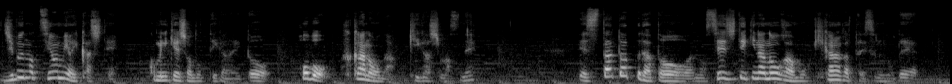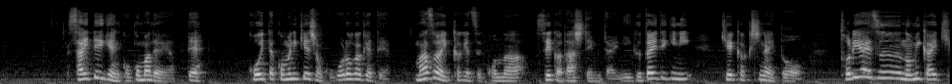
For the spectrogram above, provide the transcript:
自分の強みを生かしてコミュニケーションを取っていかないと、ほぼ不可能な気がしますね。スタートアップだと、あの政治的なノウハウも効かなかったりするので、最低限ここまではやって、こういったコミュニケーションを心がけて、まずは1ヶ月でこんな成果出してみたいに具体的に計画しないと、とりあえず飲み会企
